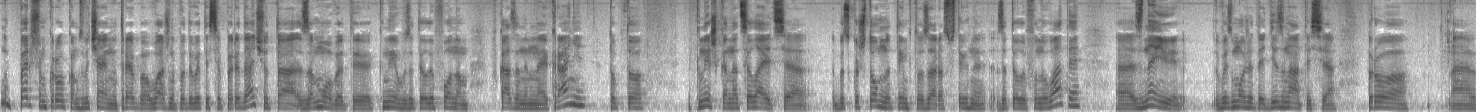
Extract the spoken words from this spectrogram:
Ну, першим кроком, звичайно, треба уважно подивитися передачу та замовити книгу за телефоном, вказаним на екрані. Тобто книжка надсилається безкоштовно тим, хто зараз встигне зателефонувати. Е, З нею ви зможете дізнатися про е,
